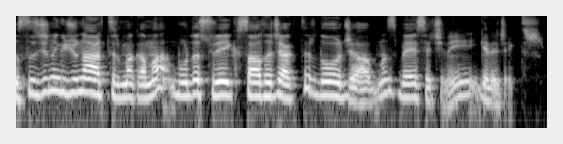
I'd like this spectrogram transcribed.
Isıtıcının gücünü artırmak ama burada süreyi kısaltacaktır. Doğru cevabımız B seçeneği gelecektir.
